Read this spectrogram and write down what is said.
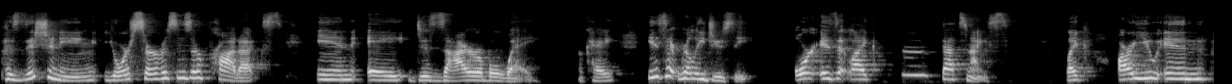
positioning your services or products in a desirable way. Okay. Is it really juicy? Or is it like, mm, that's nice? Like, are you in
